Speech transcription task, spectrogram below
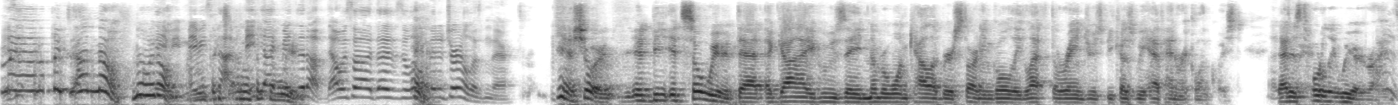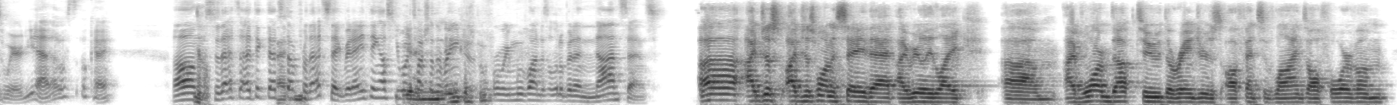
No, I don't think so. Uh, no, no, I don't. Maybe, I maybe it's so. not. I Maybe I made weird. it up. That was a that was a little Yeah. bit of journalism there. Yeah, sure. It'd be. It's so weird that a guy who's a number one caliber starting goalie left the Rangers because we have Henrik Lundqvist. That is weird. totally weird, That Ryan. is weird. Yeah, that was okay. Um, No. so that's I think that's done for that segment. Anything else you want to touch on the Rangers before we move on to a little bit of nonsense? Uh, I just I just want to say that I really like. Um, I've warmed up to the Rangers' offensive lines, all four of them.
